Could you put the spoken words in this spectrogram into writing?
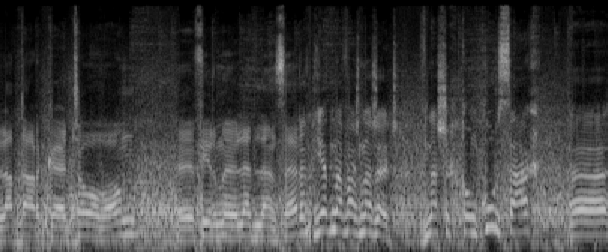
latarkę czołową e, firmy LED Lancer. Jedna ważna rzecz. W naszych konkursach e,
